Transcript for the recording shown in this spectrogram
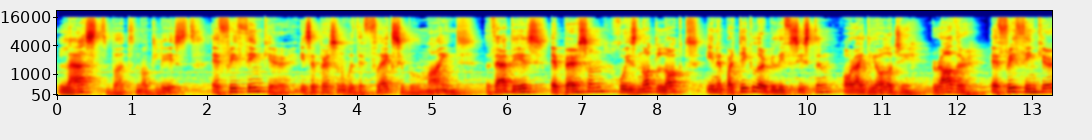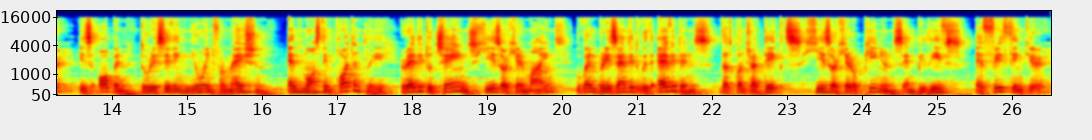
Last but not least, a free thinker is a person with a flexible mind. That is, a person who is not locked in a particular belief system or ideology. Rather, a free thinker is open to receiving new information and most importantly, ready to change his or her mind when presented with evidence that contradicts his or her opinions and beliefs. A free thinker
